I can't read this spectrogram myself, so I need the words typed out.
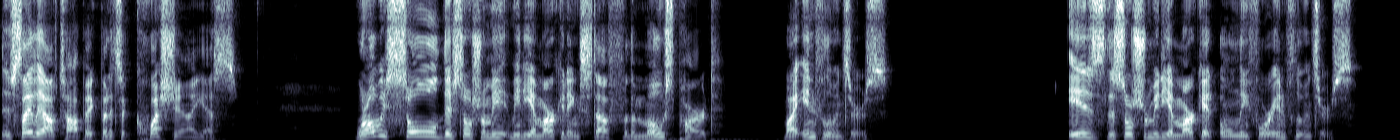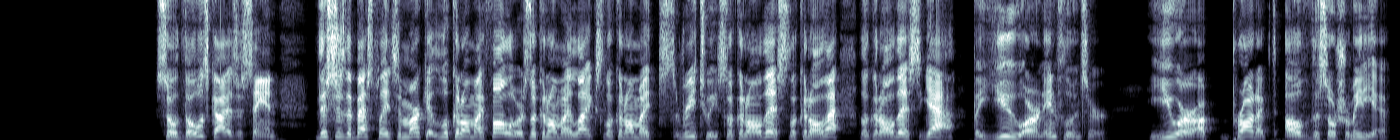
is slightly off topic, but it's a question, I guess. We're always sold this social media marketing stuff for the most part by influencers is the social media market only for influencers? So those guys are saying, this is the best place to market. Look at all my followers. Look at all my likes. Look at all my retweets. Look at all this. Look at all that. Look at all this. Yeah, but you are an influencer. You are a product of the social media.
